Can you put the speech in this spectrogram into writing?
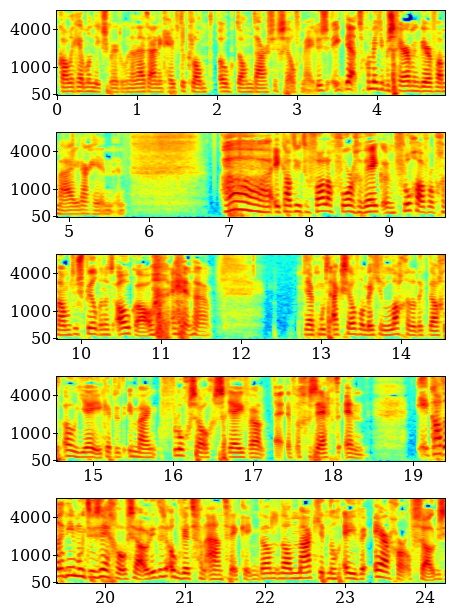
kan ik helemaal niks meer doen. En uiteindelijk heeft de klant ook dan daar zichzelf mee. Dus ik, ja, het is ook een beetje bescherming weer van mij naar hen. En, ah, ik had hier toevallig vorige week een vlog over opgenomen. Toen speelde het ook al. en... Uh, ja, ik moest eigenlijk zelf wel een beetje lachen dat ik dacht: oh jee, ik heb het in mijn vlog zo geschreven, eh, gezegd. En ik had het niet moeten zeggen of zo. Dit is ook wet van aantrekking. Dan, dan maak je het nog even erger of zo. Dus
